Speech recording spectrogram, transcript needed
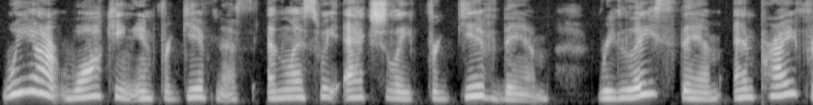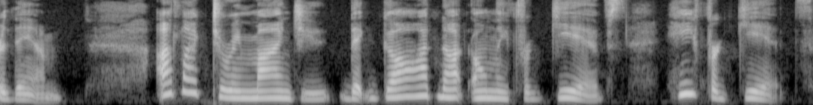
We aren't walking in forgiveness unless we actually forgive them, release them, and pray for them. I'd like to remind you that God not only forgives, he forgets.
